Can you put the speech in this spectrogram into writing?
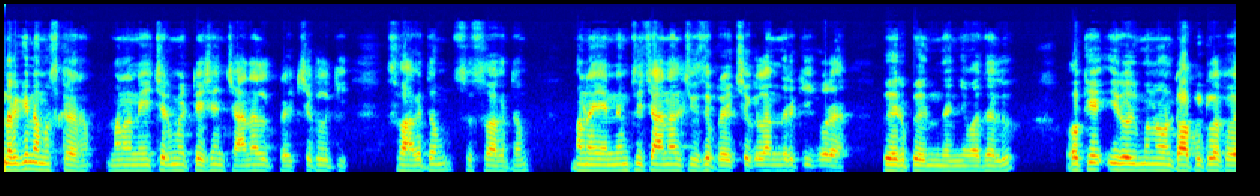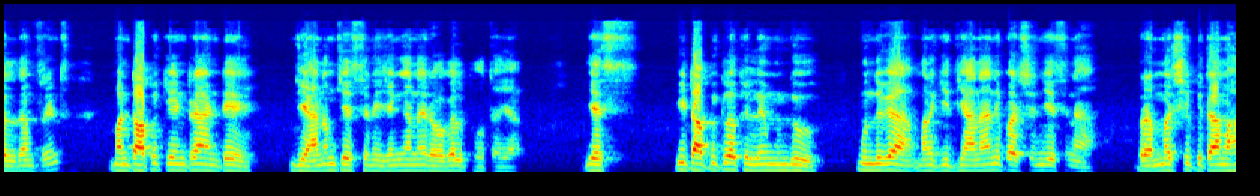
అందరికీ నమస్కారం. మన నేచర్ మెడిటేషన్ ఛానల్ ప్రేక్షకులకి స్వాగతం సుస్వాగతం. మన ఎన్ఎంసి ఛానల్ చూసే ప్రేక్షకులందరికీ కూడా పేరు పేరు ధన్యవాదాలు. ఓకే ఈరోజు మనం టాపిక్లోకి వెళ్దాం ఫ్రెండ్స్. మన టాపిక్ ఏంట్రా అంటే ధ్యానం చేస్తే నిజంగానే రోగాలు పోతాయా? ఎస్ ఈ టాపిక్లోకి వెళ్ళే ముందు ముందుగా మనకి ధ్యానాన్ని పరిచయం చేసిన బ్రహ్మర్షి పితామహ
